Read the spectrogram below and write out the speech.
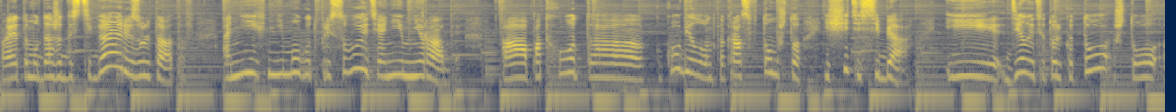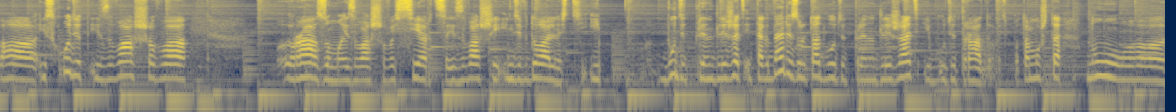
Поэтому даже достигая результатов, они их не могут присвоить, и они им не рады. А подход э, Кобил, он как раз в том, что ищите себя и делайте только то, что э, исходит из вашего разума, из вашего сердца, из вашей индивидуальности. И будет принадлежать, и тогда результат будет принадлежать и будет радовать. Потому что, ну, э,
